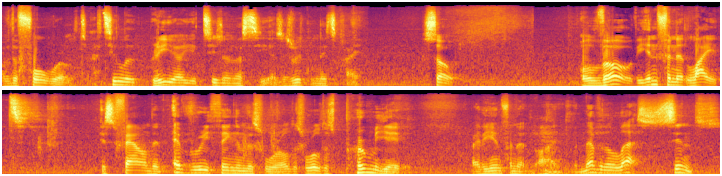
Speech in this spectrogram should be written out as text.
of the four worlds, Atzilut, Bria, Yitzir, and as is written in Eitz So, although the infinite light is found in everything in this world. This world is permeated by the infinite light. But nevertheless, since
